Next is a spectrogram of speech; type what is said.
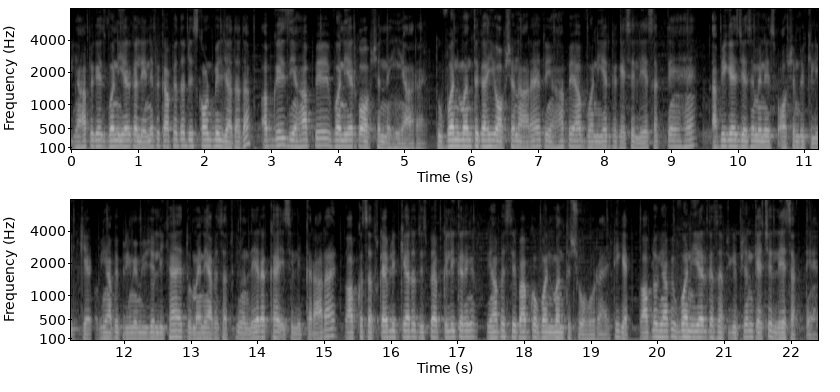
यहाँ पे गई वन ईयर का लेने पे काफ़ी ज़्यादा डिस्काउंट मिल जाता था अब गई यहाँ पे वन ईयर का ऑप्शन नहीं आ रहा है तो वन मंथ का ही ऑप्शन आ रहा है तो यहाँ पे आप वन ईयर का कैसे ले सकते हैं अभी गैस जैसे मैंने इस ऑप्शन पे क्लिक किया अभी यहाँ पे प्रीमियम यूज़र लिखा है तो मैंने यहाँ पे सब्सक्रिप्शन ले रखा है इसे लिख कर आ रहा है तो आपका सब्सक्राइब लिख के आ है जिस पे आप क्लिक करेंगे तो यहाँ पे सिर्फ़ आपको वन मंथ शो हो रहा है ठीक है तो आप लोग यहाँ पे वन ईयर का सब्सक्रिप्शन कैसे ले सकते हैं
